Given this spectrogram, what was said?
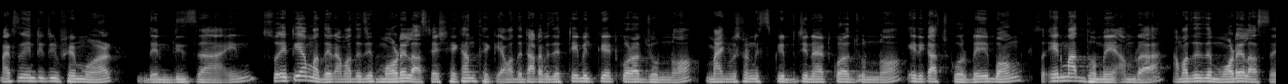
Microsoft entity framework then design so এটি আমাদের আমাদের যে মডেল আছে সেখান থেকে আমাদের ডাটাবেজের টেবিল ক্রিয়েট করার জন্য মাইগ্রেশন স্ক্রিপ্ট জেনারেট করার জন্য এটি কাজ করবে এবং এর মাধ্যমে আমরা, আমাদের যে মডেল আছে,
